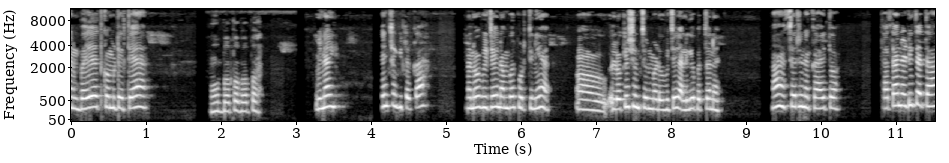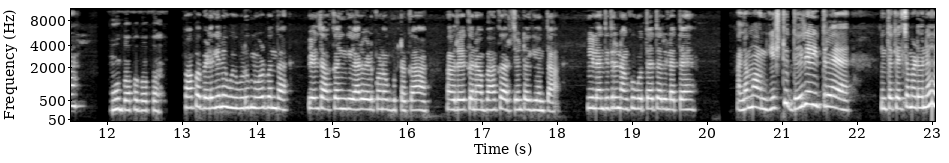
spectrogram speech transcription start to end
ನನ್ಗೆ ಭಯ ಎತ್ಕೊಂಡ್ಬಿಟ್ಟೈತೆ ಓ ಬಾಪ ಬಾಪ. ವಿನಯ್ ಏನು ಸಂಗೀತಕ್ಕ ನಾನು ವಿಜಯ್ ನಂಬರ್ ಕೊಡ್ತೀನಿ. ಲೊಕೇಶನ್ ಸೆಂಡ್ ಮಾಡು ವಿಜಯ್ ಅಲ್ಲಿಗೆ ಬರ್ತಾನೆ. ಹಾಂ ಸರಿನಕ್ಕ ಆಯಿತು. ತಾತ ನಡಿ ತಾತ. ಹ್ಞೂ ಬಾಪ ಬಾಪ. ಪಾಪ ಬೆಳಗ್ಗೆನೆ ಹುಡುಗ ನೋಡಿ ಬಂದ. ಹೇಳ್ದ ಅಕ್ಕ ಹಿಂಗೆ ಯಾರೋ ಹೇಳ್ಕೊಂಡು ಹೋಗ್ಬಿಟ್ಟಕ್ಕ ರೇಖನ ಬಾಕ ಅರ್ಜೆಂಟಾಗಿ ಅಂತ. ಇಲ್ಲಂತಿದ್ರೆ ನನಗೂ ಗೊತ್ತಾಯ್ತಾರಿಲ್ಲತ್ತೆ. ಅಲ್ಲಮ್ಮ ಅವ್ನಿಗೆ ಎಷ್ಟು ಧೈರ್ಯ ಇದ್ರೆ ಇಂಥ ಕೆಲಸ ಮಾಡೋನೆ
